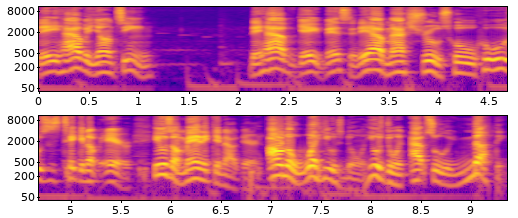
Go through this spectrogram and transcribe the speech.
They have a young team. They have Gabe Vincent. They have Max Strus, who who's taking up air. He was a mannequin out there. I don't know what he was doing. He was doing absolutely nothing.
